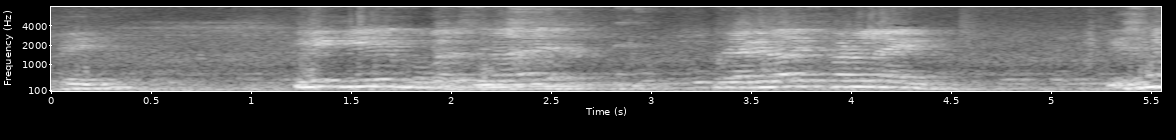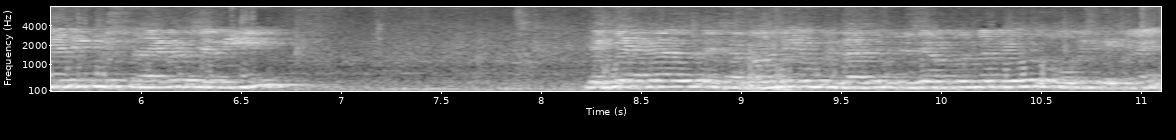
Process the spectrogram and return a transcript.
एक ये मुगल सुना है प्रयागराज थर्ड लाइन इसमें यदि कुछ प्राइवेट ज़मीन देखिए अगर चटौली में भी हो तो वो भी देख लें।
